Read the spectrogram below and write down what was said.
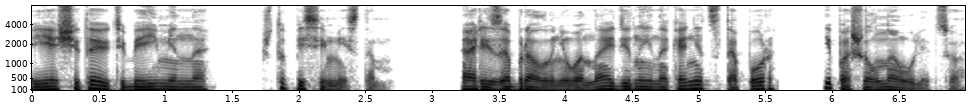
я считаю тебя именно, что пессимистом». Ари забрал у него найденный, наконец, топор и пошел на улицу.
